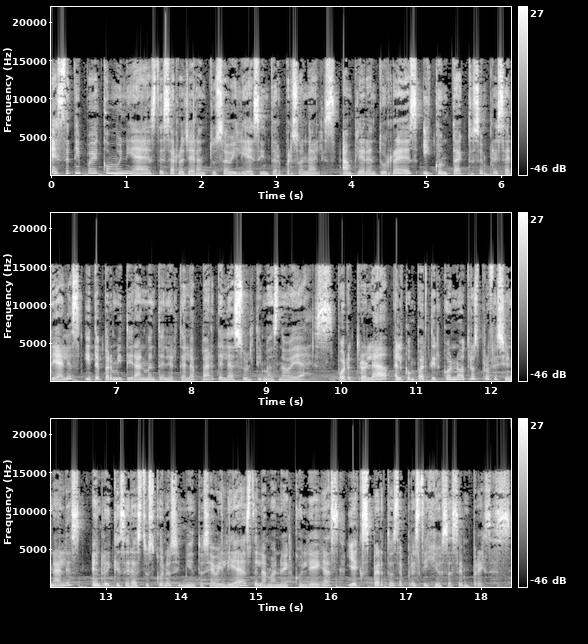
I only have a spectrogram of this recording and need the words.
Este tipo de comunidades desarrollarán tus habilidades interpersonales, ampliarán tus redes y contactos empresariales y te permitirán mantenerte a la par de las últimas novedades. Por otro lado, al compartir con otros profesionales, enriquecerás tus conocimientos y habilidades de la mano de colegas y expertos de prestigiosas empresas.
